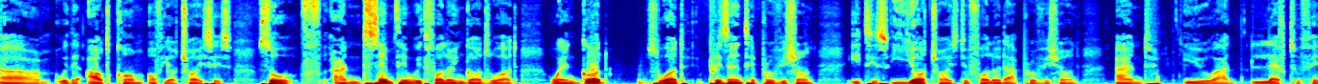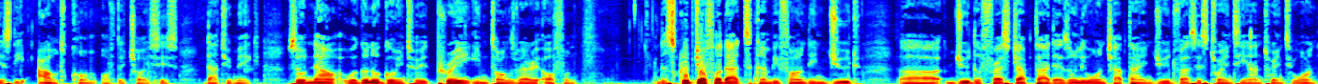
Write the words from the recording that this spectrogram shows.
um, with the outcome of your choices. So, and same thing with following God's word. When God's word presents a provision, it is your choice to follow that provision and you are left to face the outcome of the choices that you make. So now we're going to go into it, praying in tongues very often. The scripture for that can be found in Jude, uh, Jude, the first chapter. There's only one chapter in Jude, verses 20 and 21.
